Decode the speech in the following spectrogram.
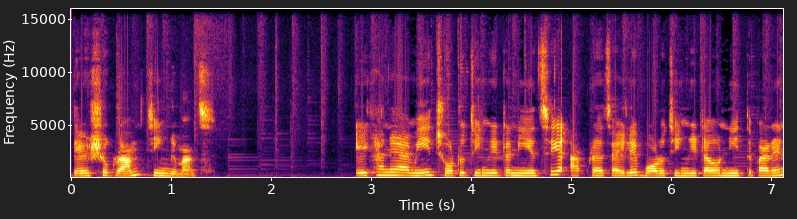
দেড়শো গ্রাম চিংড়ি মাছ। এখানে আমি ছোট চিংড়িটা নিয়েছি। আপনারা চাইলে বড় চিংড়িটাও নিতে পারেন।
